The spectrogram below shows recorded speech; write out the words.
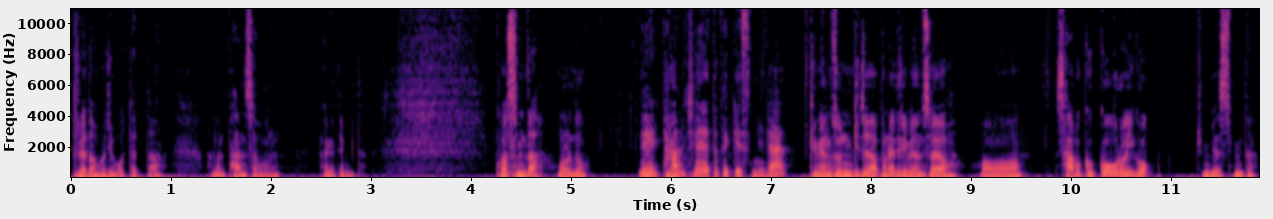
들여다보지 못했다 하는 반성을 하게 됩니다. 고맙습니다. 오늘도. 네, 다음 네. 시간에 또 뵙겠습니다. 김영순 기자 보내드리면서요. 어, 4부 끝곡으로 이 곡 준비했습니다.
